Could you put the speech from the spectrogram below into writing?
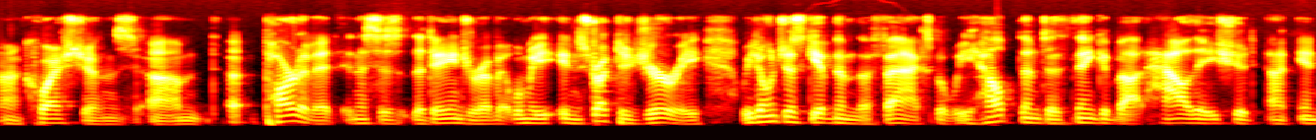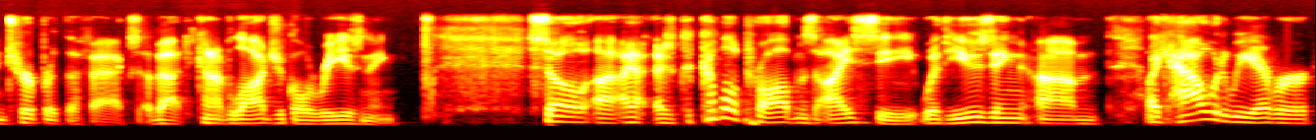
uh, questions, um, uh, part of it, and this is the danger of it, when we instruct a jury, we don't just give them the facts, but we help them to think about how they should uh, interpret the facts, about kind of logical reasoning. So, uh, couple of problems I see with using, um, like, how would we ever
